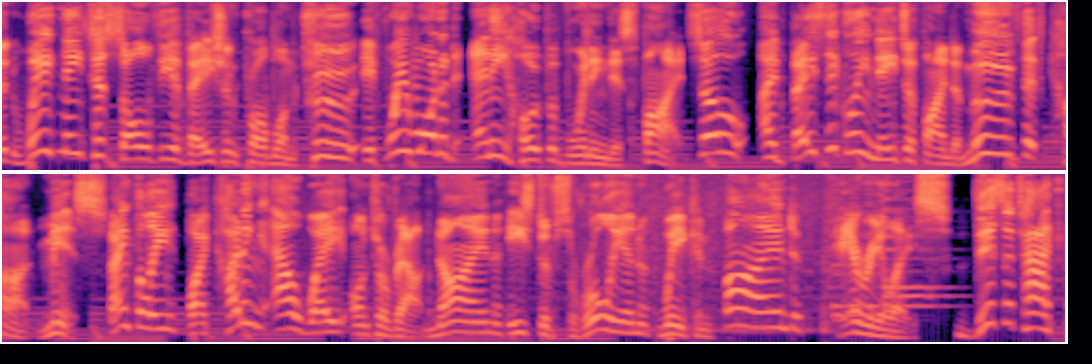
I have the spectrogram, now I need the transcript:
that we'd need to solve the evasion problem too if we wanted any hope of winning this fight. So I basically need to find a move that can't miss. Thankfully, by cutting our way onto Route 9, east of Cerulean, we can find Aerial Ace. This attack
